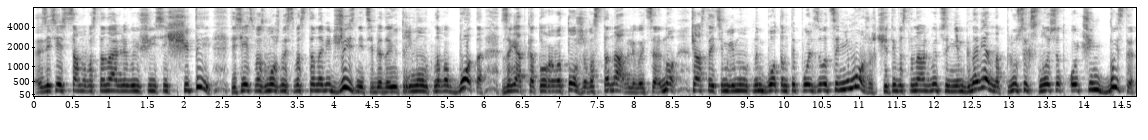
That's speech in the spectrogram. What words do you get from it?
Здесь есть самовосстанавливающиеся щиты. Здесь есть возможность восстановить жизни. Тебе дают ремонтного бота, заряд которого тоже восстанавливается. Но часто этим ремонтным ботом ты пользоваться не можешь. Щиты восстанавливаются не мгновенно, плюс их сносят очень быстро.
